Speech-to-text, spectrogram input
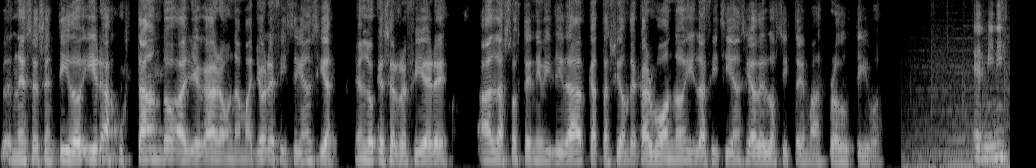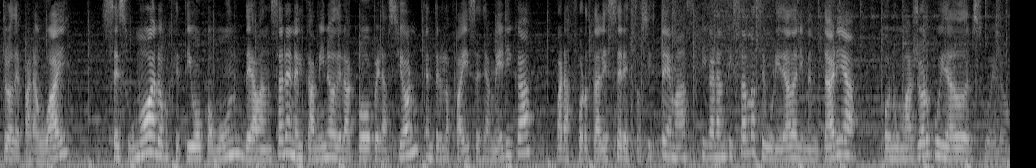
en ese sentido, ir ajustando a llegar a una mayor eficiencia en lo que se refiere a la sostenibilidad, captación de carbono y la eficiencia de los sistemas productivos. El ministro de Paraguay se sumó al objetivo común de avanzar en el camino de la cooperación entre los países de América para fortalecer estos sistemas y garantizar la seguridad alimentaria con un mayor cuidado del suelo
